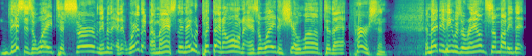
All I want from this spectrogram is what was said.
this is a way to serve them, that wear a mask, then they would put that on as a way to show love to that person. And maybe if he was around somebody that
